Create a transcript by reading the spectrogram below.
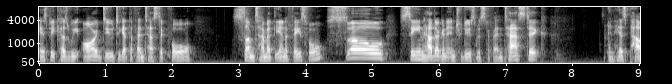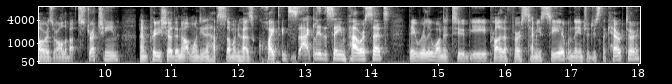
is because we are due to get the Fantastic Four sometime at the end of Phase 4. So, seeing how they're going to introduce Mr. Fantastic and his powers are all about stretching, I'm pretty sure they're not wanting to have someone who has quite exactly the same power set. They really wanted to be probably the first time you see it when they introduce the character.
